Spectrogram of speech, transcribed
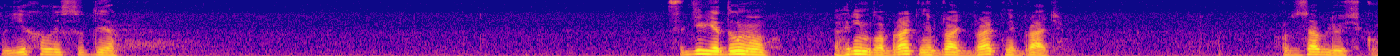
Поїхали сюди. Сидів я думав, грімбла брать, не брать, брать, не брать. Взяв Люську.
